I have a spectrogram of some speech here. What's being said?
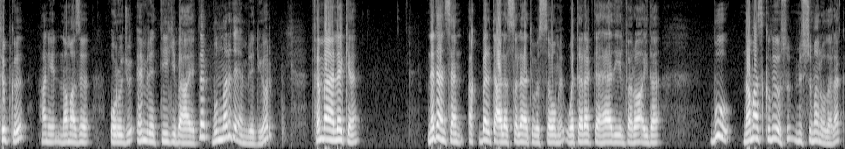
tıpkı hani namazı, orucu emrettiği gibi ayetler bunları da emrediyor. Fema leke neden sen akbelte ala salati ve savmi ve terakte hâzihil feraida bu namaz kılıyorsun Müslüman olarak.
